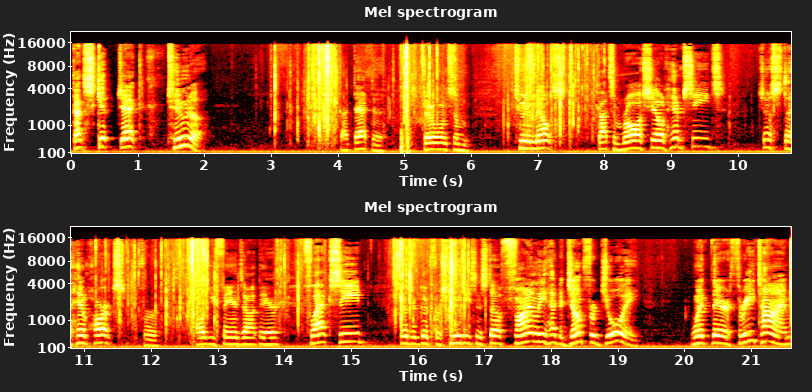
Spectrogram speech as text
Got skipjack tuna. Got that to throw on some tuna melts. Got some raw shelled hemp seeds. Just the hemp hearts for all you fans out there Flax seed. Those are good for smoothies and stuff. Finally had to jump for joy. Went there three times.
